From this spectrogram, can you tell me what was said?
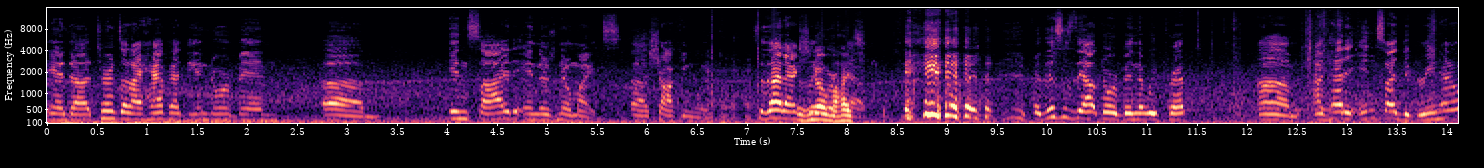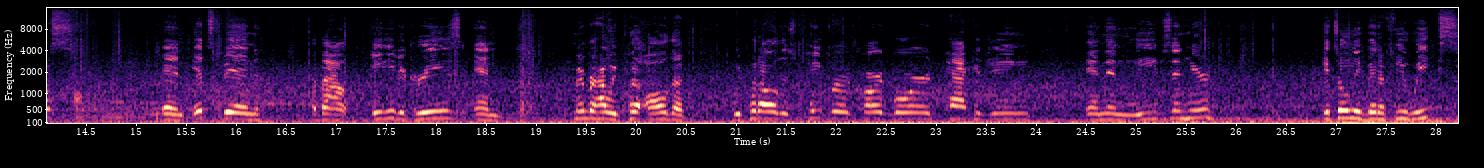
And uh, it turns out I have had the indoor bin um, inside and there's no mites, uh, shockingly. So that actually There's no mites. but this is the outdoor bin that we prepped. Um, I've had it inside the greenhouse and it's been about 80 degrees and remember how we put all the we put all this paper cardboard packaging and then leaves in here? It's only been a few weeks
